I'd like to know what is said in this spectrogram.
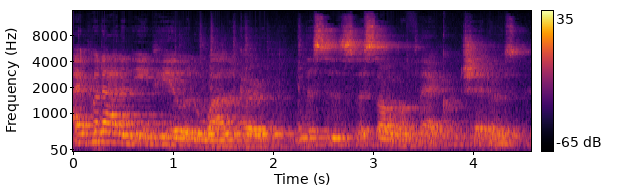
I put out an EP a little while ago, and this is a song off that called Shadows.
